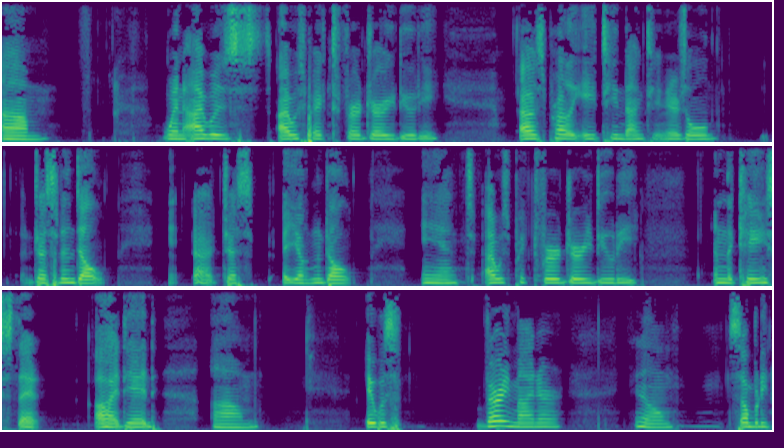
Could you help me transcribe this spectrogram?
um, when I was I was picked for jury duty. I was probably 18, 19 years old, just an adult, uh, just a young adult, and I was picked for jury duty in the case that I did. Um, it was very minor, you know, somebody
